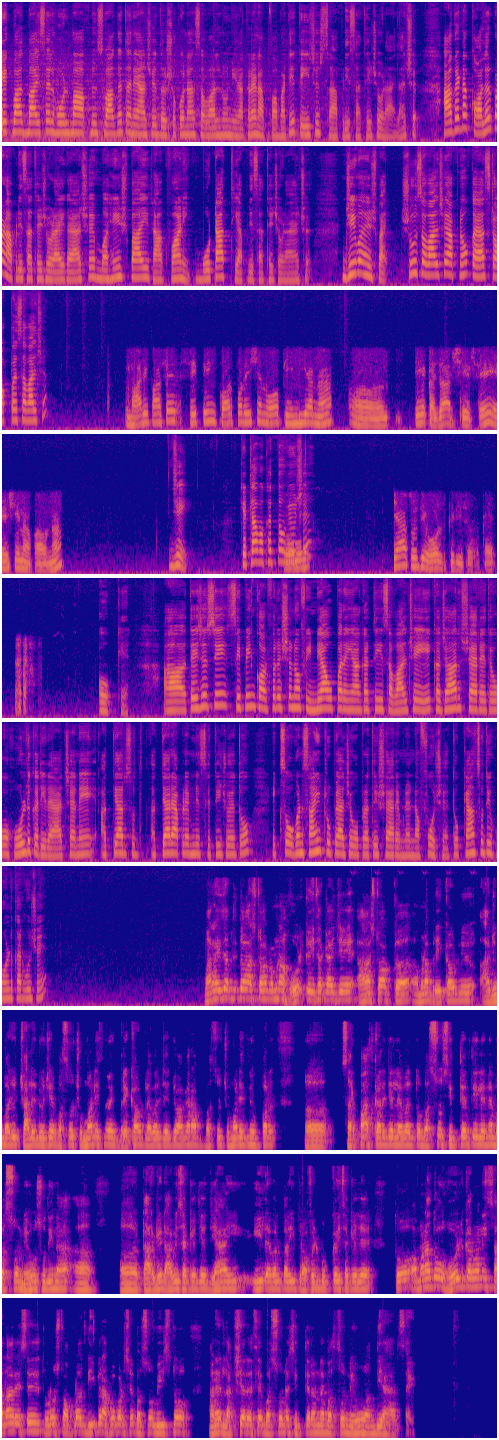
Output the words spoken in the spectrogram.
બ્રેક બાદ બાયસેલ હોલમાં આપનું સ્વાગત અને આજે દર્શકોના સવાલનું નિરાકરણ આપવા માટે તેજસ આપણી સાથે જોડાયેલા છે. આગળના કોલર પણ આપણી સાથે જોડાઈ ગયા છે. મહેશભાઈ રાઘવાણી બોટાદથી આપણી સાથે જોડાયા છે. જી મહેશભાઈ શું સવાલ છે આપનો? કયા સ્ટોક પર સવાલ છે? મારી પાસે શિપિંગ કોર્પોરેશન ઓફ ઇન્ડિયાના એક હજાર શેર છે એસીના ભાવના. જી. કેટલા વખતનો વ્યૂ છે? ક્યાં સુધી હોલ્ડ કરી શકાય. ઓકે તેજસ્વી શિપિંગ કોર્પોરેશન ઓફ ઇન્ડિયા ઉપર અહીંયા આગળથી સવાલ છે. એક હજાર શેરે તેઓ હોલ્ડ કરી રહ્યા છે અને અત્યાર સુધી, અત્યારે આપણે એમની સ્થિતિ જોઈએ તો એકસો ઓગણસાઠ રૂપિયા જેવો પ્રતિ શેર એમને નફો છે. તો ક્યાં સુધી હોલ્ડ કરવું જોઈએ? મારા હિસાબથી તો આ સ્ટોક હમણાં હોલ્ડ કહી શકાય છે. આ સ્ટોક હમણાં બ્રેકઆઉટની આજુબાજુ ચાલી રહ્યું છે. બસો ચુમ્માલીસનું એક બ્રેકઆઉટ લેવલ છે. જો અગર આ બસો ચુમ્માલીસની ઉપર સરપાસ કરે છે લેવલ તો બસો સિત્તેરથી લઈને બસો નેવું સુધીના ટાર્ગેટ આવી શકે છે, જ્યાં ઈ લેવલ પર ઈ પ્રોફિટ બુક કરી શકે છે. તો હમણાં તો હોલ્ડ કરવાની સલાહ રહેશે, થોડો સ્ટોપ લોસ ડીપ રાખવો પડશે બસો વીસનો અને લક્ષ્ય રહેશે બસો ને સિત્તેર અને બસો નેવું on the higher side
